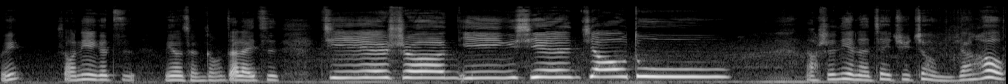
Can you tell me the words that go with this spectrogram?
诶，少念一个字，没有成功，再来一次。接神引仙角度，老师念了这句咒语，然后，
